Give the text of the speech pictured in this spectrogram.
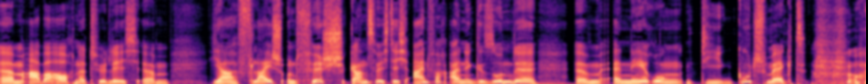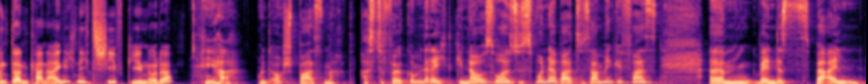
Ähm, aber auch natürlich ähm, ja, Fleisch und Fisch, ganz wichtig. Einfach eine gesunde ähm, Ernährung, die gut schmeckt. Und dann kann eigentlich nichts schiefgehen, oder? Ja, und auch Spaß macht. Hast du vollkommen recht. Genau so hast du es wunderbar zusammengefasst. Ähm, wenn das bei allen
